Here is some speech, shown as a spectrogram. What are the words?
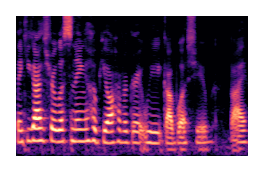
thank you guys for listening. Hope you all have a great week. God bless you. Bye.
